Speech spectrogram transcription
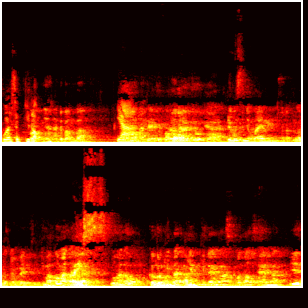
Gua sekilo. Soalnya ada Bambang. Ya. Bambang kan dia Bambang belajar. ya, dia mesti nyobain nih. Lu harus nyobain sih. Cuma gua nggak tahu. Guys. ya. Gua nggak tahu kalau kita kita yang masak bakal seenak Iya.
